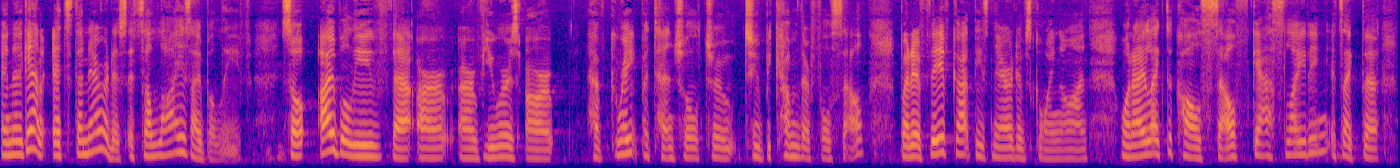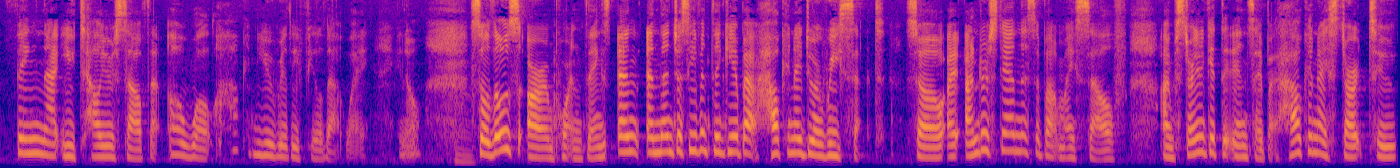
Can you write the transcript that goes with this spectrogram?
And again, it's the narratives, it's the lies I believe. So I believe that our, our viewers are have great potential to, to become their full self. But if they've got these narratives going on, what I like to call self gaslighting, it's like the thing that you tell yourself that, oh, well, how can you really feel that way? You know? Hmm. So those are important things. And, and then just even thinking about how can I do a reset? So I understand this about myself. I'm starting to get the insight, but how can I start to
